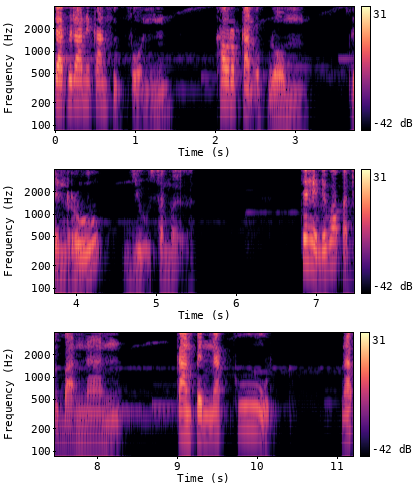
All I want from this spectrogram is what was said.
จัดเวลาในการฝึกฝน เข้ารับการอบรม เรียนรู้อยู่เสมอ จะเห็นได้ว่าปัจจุบันนั้น การเป็นนักพูด นัก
